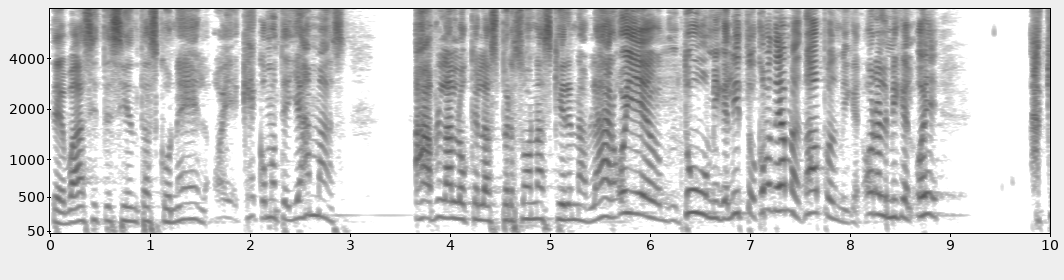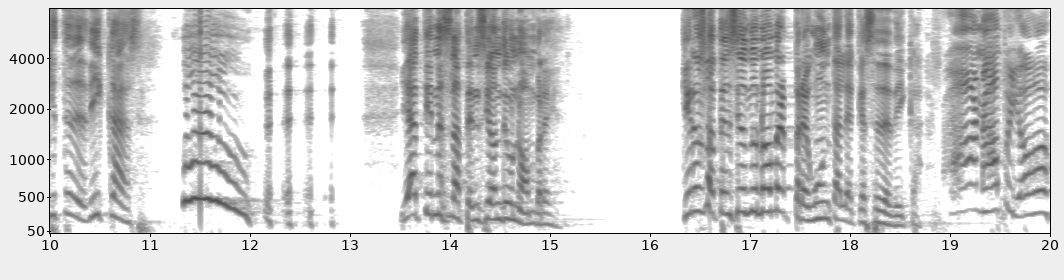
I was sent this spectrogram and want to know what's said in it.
Te vas y te sientas con él. Oye, ¿qué? ¿Cómo te llamas? Habla lo que las personas quieren hablar. Oye, tú, Miguelito, ¿cómo te llamas? No, pues Miguel. Órale, Miguel. Oye, ¿a qué te dedicas? Uh. ya tienes la atención de un hombre. ¿Quieres la atención de un hombre? Pregúntale a qué se dedica. No, no, pues yo,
